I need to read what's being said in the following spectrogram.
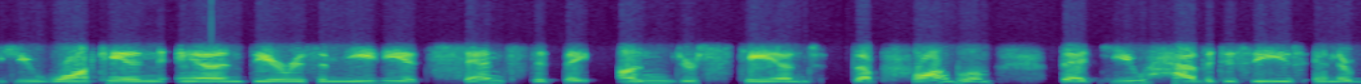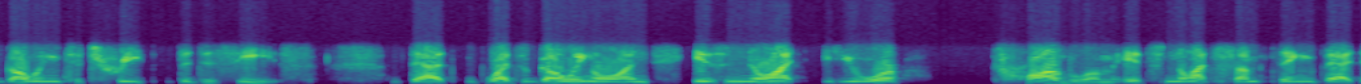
you walk in and there is immediate sense that they understand the problem that you have a disease and they're going to treat the disease. That what's going on is not your problem. It's not something that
